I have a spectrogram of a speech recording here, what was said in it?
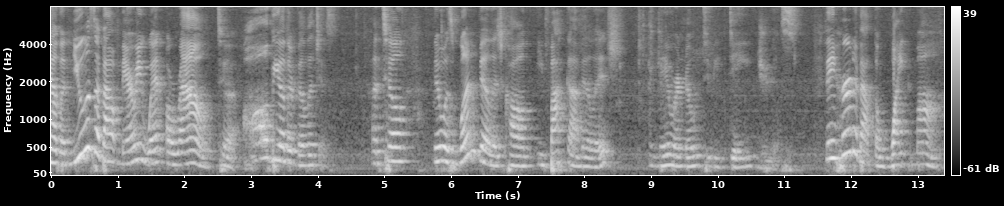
Now, the news about Mary went around to all the other villages until there was one village called Ibaka village, and they were known to be dangerous. They heard about the white ma,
